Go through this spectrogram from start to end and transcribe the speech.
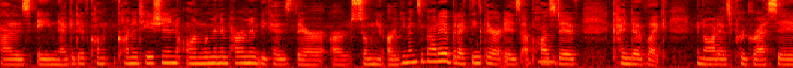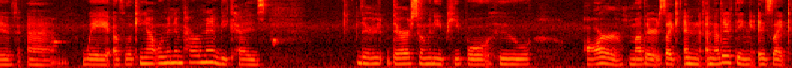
has a negative con- connotation on women empowerment because there are so many arguments about it, but I think there is a mm-hmm. positive kind of like not as progressive um, way of looking at women empowerment because there there are so many people who are mothers. Like and another thing is like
